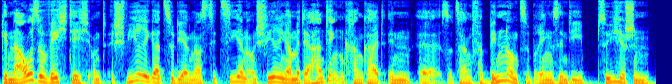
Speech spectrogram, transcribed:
Genauso wichtig und schwieriger zu diagnostizieren und schwieriger mit der Huntington-Krankheit in äh, sozusagen Verbindung zu bringen, sind die psychischen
